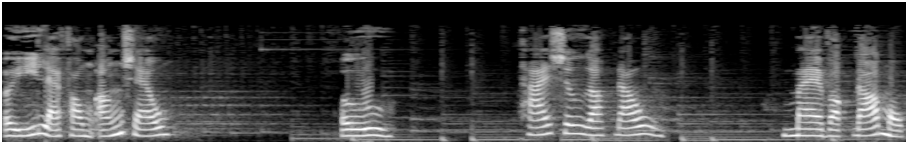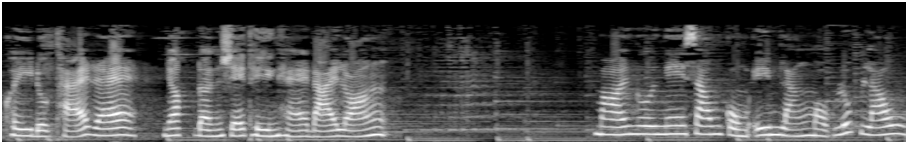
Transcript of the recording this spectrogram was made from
Ý là phòng ấn sao? Ừ. Thái sư gật đầu. Mà vật đó một khi được thả ra, nhất định sẽ thiên hạ đại loạn. Mọi người nghe xong cùng im lặng một lúc lâu,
